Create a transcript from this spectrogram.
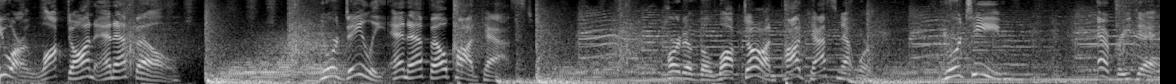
You are Locked On NFL, your daily NFL podcast. Part of the Locked On Podcast Network, your team every day.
